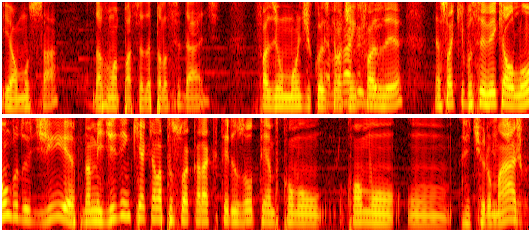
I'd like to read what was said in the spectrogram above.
ia almoçar, dava uma passeada pela cidade, fazia um monte de coisa É que ela tinha que fazer. É só que você vê que ao longo do dia, na medida em que aquela pessoa caracterizou o tempo como, um- como um retiro, mágico,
